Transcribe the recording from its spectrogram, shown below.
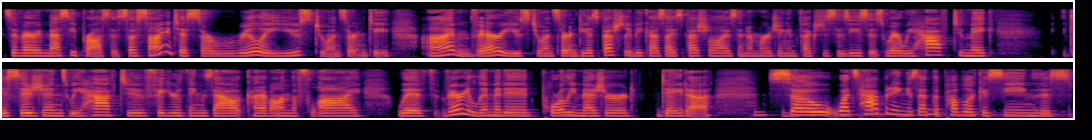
It's a very messy process. So, scientists are really used to uncertainty. I'm very used to uncertainty, especially because I specialize in emerging infectious diseases where we have to make decisions. We have to figure things out kind of on the fly with very limited, poorly measured data. Mm-hmm. So, what's happening is that the public is seeing this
